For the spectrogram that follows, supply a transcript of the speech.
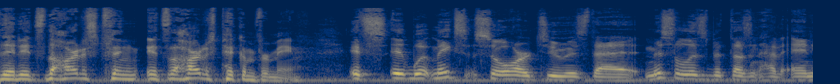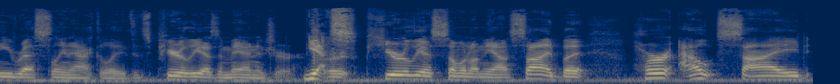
That it's the hardest thing. It's the hardest pick'em for me. It's it, what makes it so hard too is that Miss Elizabeth doesn't have any wrestling accolades. It's purely as a manager, Yes. or purely as someone on the outside. But her outside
